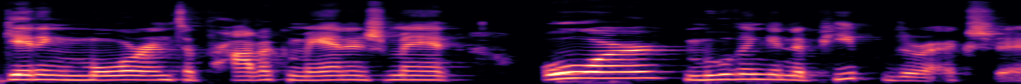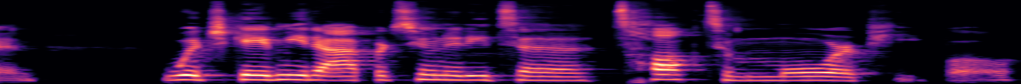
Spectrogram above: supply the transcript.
getting more into product management, or moving in the people direction which gave me the opportunity to talk to more people.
